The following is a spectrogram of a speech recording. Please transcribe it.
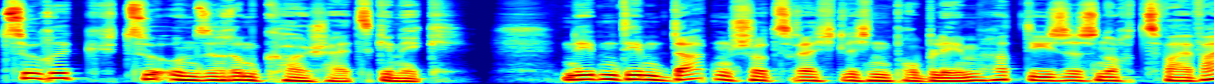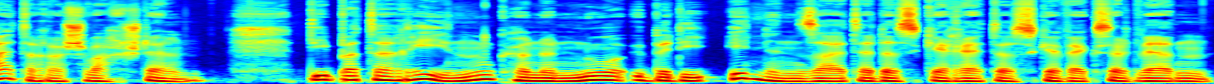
Zurück zu unserem Keuschheitsgimmick. Neben dem datenschutzrechtlichen Problem hat dieses noch zwei weitere Schwachstellen. Die Batterien können nur über die Innenseite des Gerätes gewechselt werden.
